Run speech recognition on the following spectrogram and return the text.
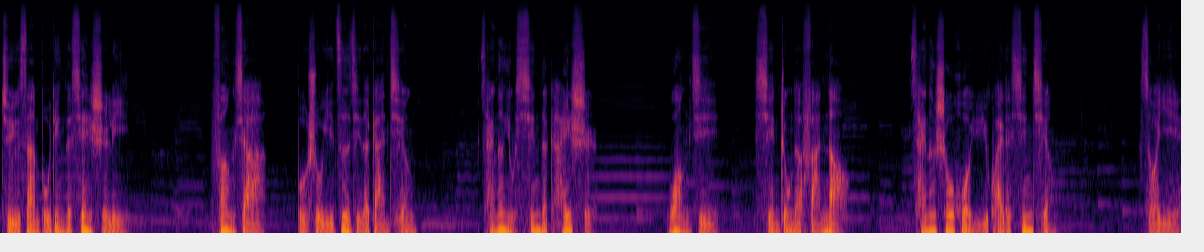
聚散不定的现实里，放下不属于自己的感情，才能有新的开始；忘记心中的烦恼，才能收获愉快的心情。所以，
